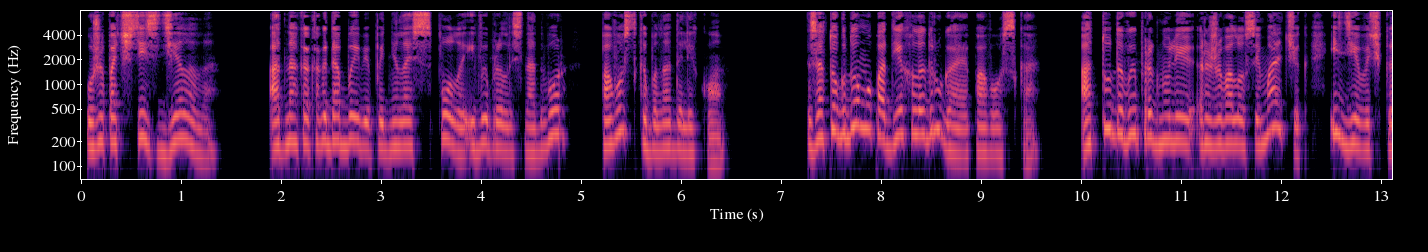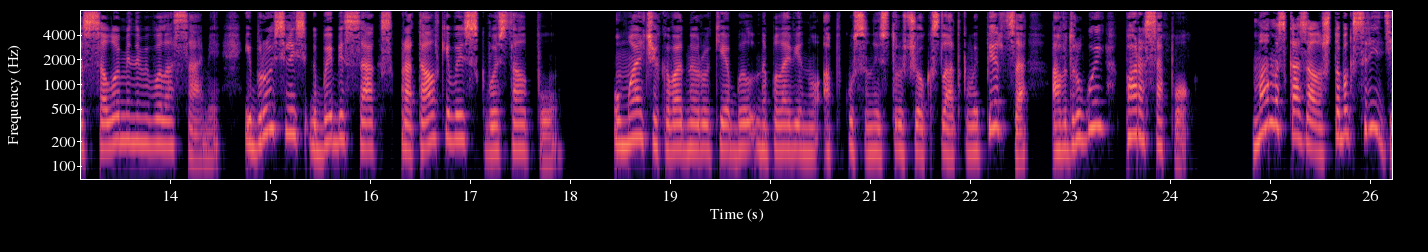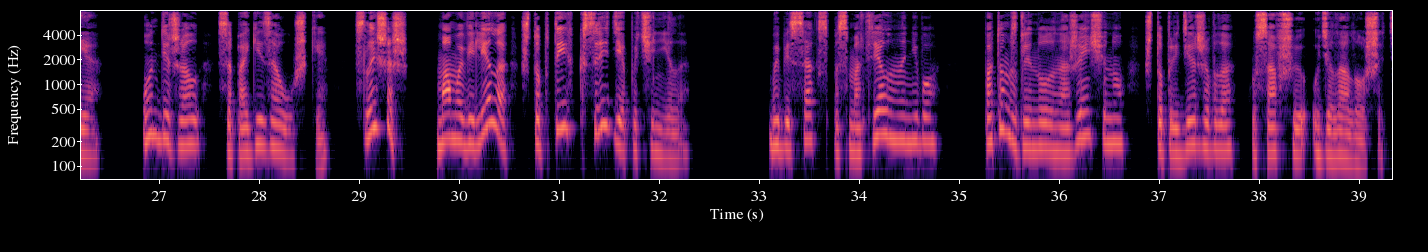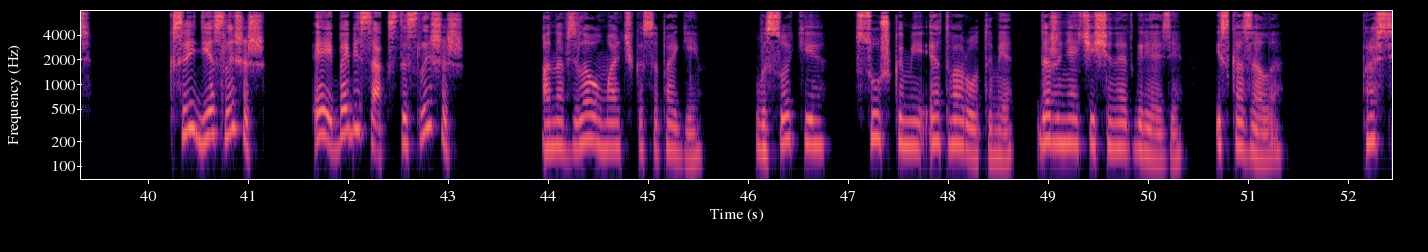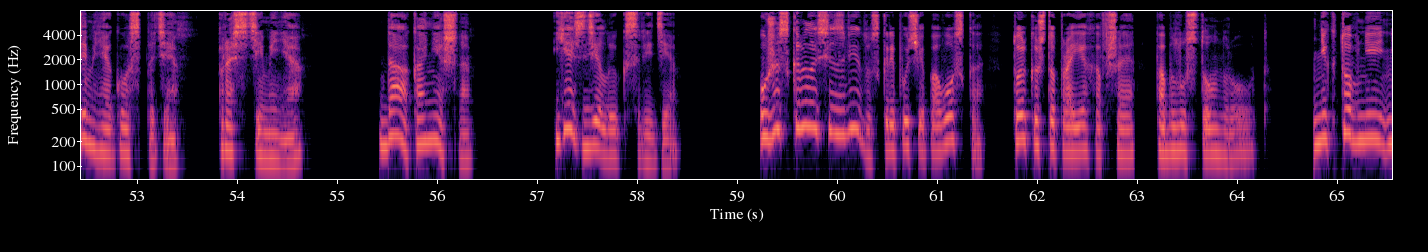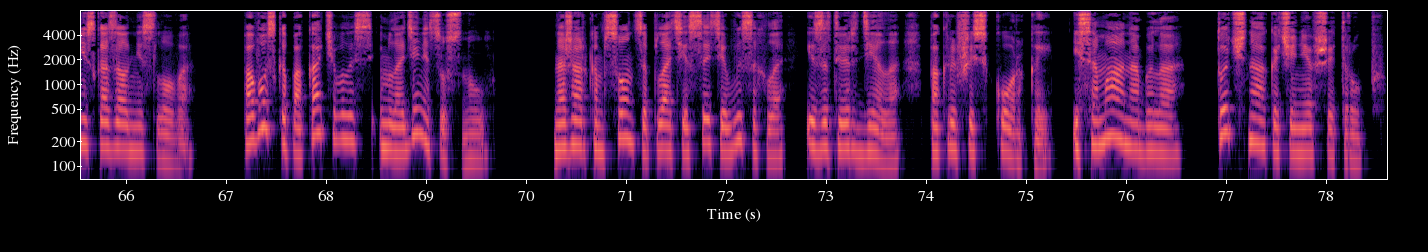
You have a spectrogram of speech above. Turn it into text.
Уже почти сделала. Однако, когда Бэби поднялась с пола и выбралась на двор, повозка была далеко. Зато к дому подъехала другая повозка. Оттуда выпрыгнули рыжеволосый мальчик и девочка с соломенными волосами и бросились к Бэби Сакс, проталкиваясь сквозь толпу. У мальчика в одной руке был наполовину обкусанный стручок сладкого перца, а в другой — пара сапог. Мама сказала, чтобы к среде. Он держал сапоги за ушки. «Слышишь? Мама велела, чтоб ты их к среде починила». Бэби Сакс посмотрела на него, потом взглянула на женщину, что придерживала кусавшую у дела лошадь. «К среде, слышишь? Эй, Бэби Сакс, ты слышишь?» Она взяла у мальчика сапоги. Высокие, с ушками и отворотами, даже не очищенные от грязи, и сказала, «Прости меня, Господи, прости меня». «Да, конечно. Я сделаю к среде». Уже скрылась из виду скрипучая повозка, только что проехавшая по Блустоун-роуд. Никто в ней не сказал ни слова. Повозка покачивалась, и младенец уснул. На жарком солнце платье Сети высохло и затвердело, покрывшись коркой, и сама она была точно окоченевший труп.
